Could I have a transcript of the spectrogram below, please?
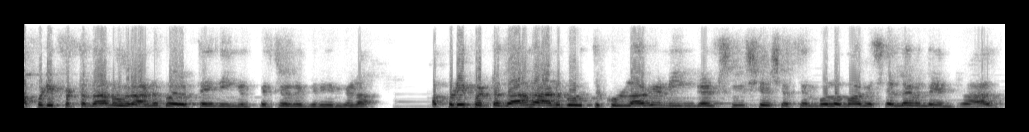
அப்படிப்பட்டதான ஒரு அனுபவத்தை நீங்கள் பெற்றிருக்கிறீர்களா? அப்படிப்பட்டதான அனுபவத்துக்குள்ளாக நீங்கள் சுவிசேஷத்தின் மூலமாக செல்லவில்லை என்றால்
